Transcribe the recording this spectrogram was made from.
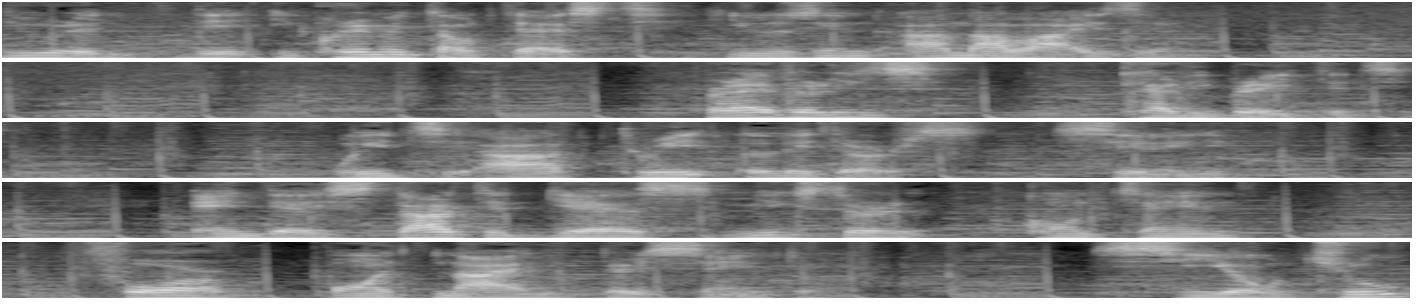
during the incremental test using analyzer. Previously calibrated with a 3 liters cylinder and the started gas mixture contained 4.9% CO2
